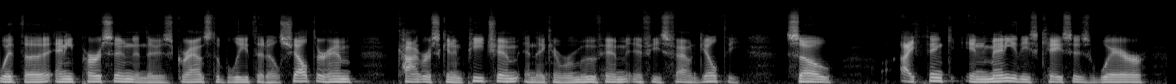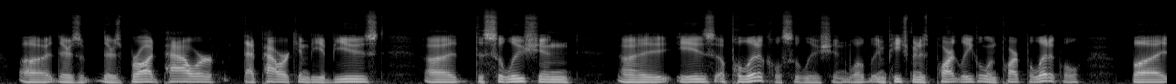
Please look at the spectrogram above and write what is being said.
with uh, any person and there's grounds to believe that he'll shelter him, Congress can impeach him and they can remove him if he's found guilty. So I think in many of these cases where uh, there's there's broad power, that power can be abused. Uh, the solution uh, is a political solution. Well, impeachment is part legal and part political, but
